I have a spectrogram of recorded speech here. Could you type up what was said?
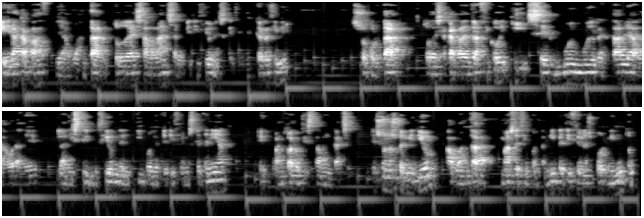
que era capaz de aguantar toda esa avalancha de peticiones que tenían que recibir, soportar toda esa carga de tráfico y ser muy, muy rentable a la hora de la distribución del tipo de peticiones que tenían en cuanto a lo que estaba en caché. Eso nos permitió aguantar más de 50.000 peticiones por minuto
